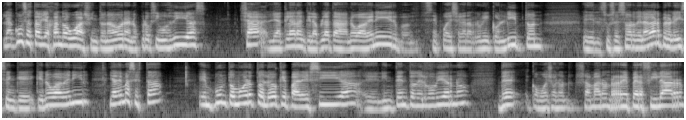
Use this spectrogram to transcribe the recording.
la CUNSA está viajando a Washington ahora en los próximos días. Ya le aclaran que la plata no va a venir, se puede llegar a reunir con Lipton, el sucesor de Lagar, pero le dicen que, que no va a venir. Y además está en punto muerto lo que parecía el intento del gobierno de, como ellos lo llamaron, reperfilar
